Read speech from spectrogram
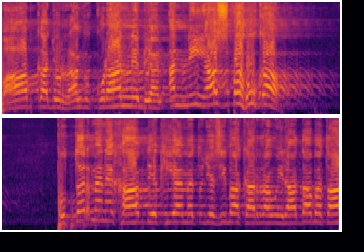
बाप का जो रंग कुरान ने बयान, अन्नी असबहू का। पुत्र मैंने ख्वाब देखी है, मैं तुझे जिबा कर रहा हूँ, इरादा बता।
